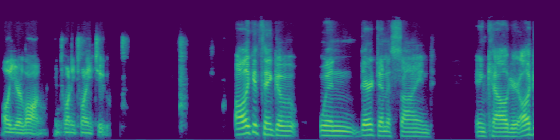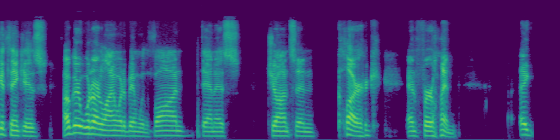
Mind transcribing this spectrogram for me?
all year long in 2022. All I could think of when Derek Dennis signed in Calgary. All I could think is how good would our line would have been with Vaughn, Dennis, Johnson, Clark, and Ferland. Like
